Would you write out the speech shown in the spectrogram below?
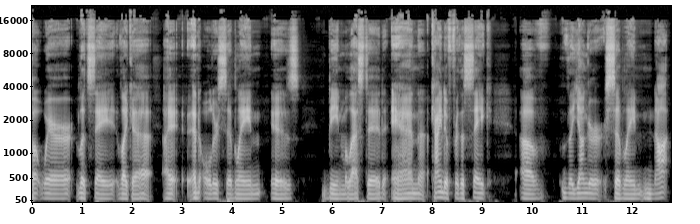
but where, let's say, like a, I, an older sibling is being molested and kind of for the sake of the younger sibling not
